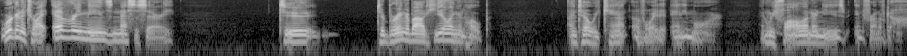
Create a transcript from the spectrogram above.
We're going to try every means necessary to, to bring about healing and hope until we can't avoid it anymore. And we fall on our knees in front of God.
